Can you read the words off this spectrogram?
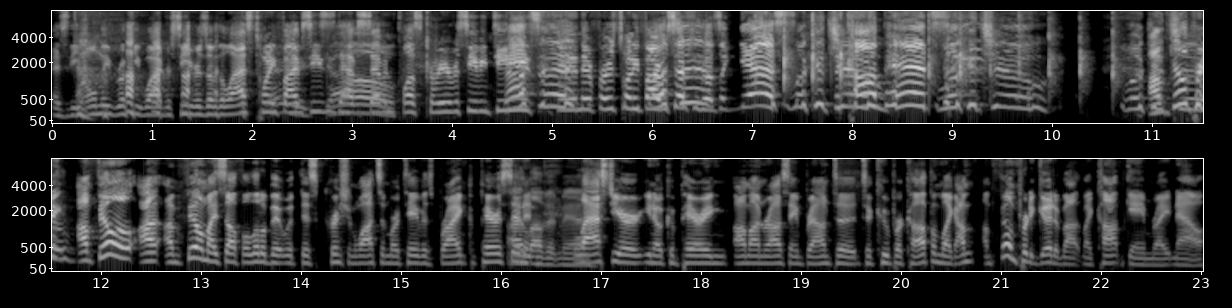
as the only rookie wide receivers over the last 25 seasons go. to have seven plus career receiving TDs in their first 25 That's receptions. It. I was like, yes, look at the you. comp hits. Look at you. Look I'm feeling pretty. I'm feeling. I, am feeling myself a little bit with this Christian Watson, Martavis Bryant comparison. I love it, man. Last year, you know, comparing Amon-Ra St. Brown to to Cooper Kupp, I'm like, I'm I'm feeling pretty good about my comp game right now.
